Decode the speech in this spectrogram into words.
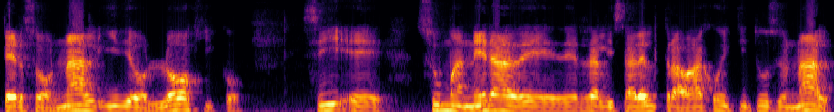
personal, ideológico, sí, eh, su manera de, realizar el trabajo institucional,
